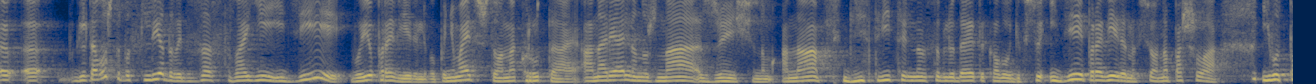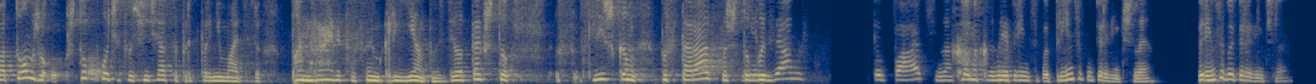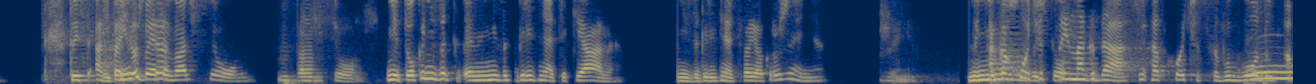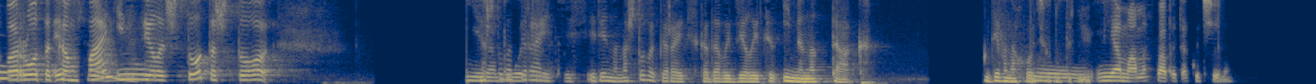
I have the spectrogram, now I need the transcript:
для того, чтобы следовать за своей идеей, вы ее проверили, вы понимаете, что она крутая, она реально нужна женщинам, она действительно соблюдает экологию, все, идея проверена, все, она пошла. И вот потом же, что хочется очень часто предпринимателю? Понравиться своим клиентам, сделать так, что слишком постараться, чтобы... Нельзя наступать на как собственные вы? принципы. Принципы первичные. Принципы первичные. То есть остаешься... И принципы это во всем mm-hmm. во всем. Не только не, за, э, не загрязнять океаны, не загрязнять свое окружение. Но ну, не а как хочется быть, что... иногда, как хочется в угоду mm, оборота компании все, ну... сделать что-то, что... Не на работает. что вы опираетесь, Ирина, на что вы опираетесь, когда вы делаете именно так? Где вы находите ну, внутреннюю? Меня мама с папой так учили.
